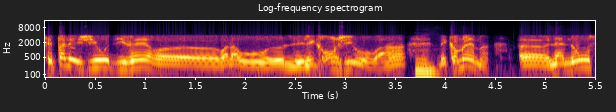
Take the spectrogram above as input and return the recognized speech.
c'est pas les JO d'hiver, voilà, ou les, grands JO, hein. Hmm. Mais quand même, l'annonce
